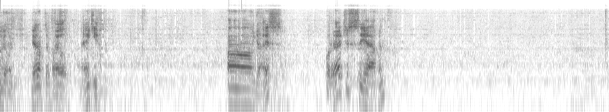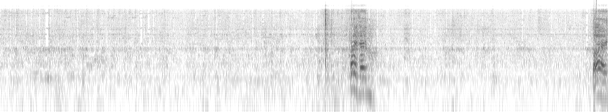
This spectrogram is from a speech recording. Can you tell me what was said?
I'm going. Get up there, pilot. Thank you. Uh, guys. What did I just see happen? Bye, Titan. Bye.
